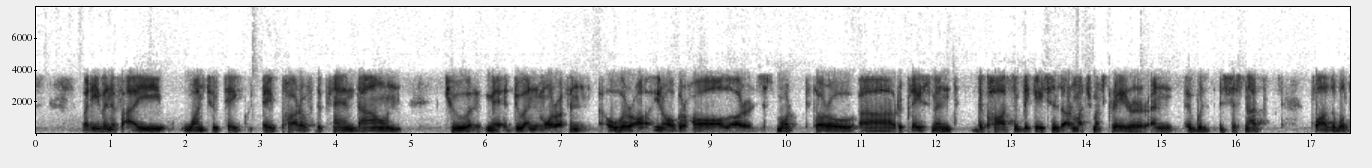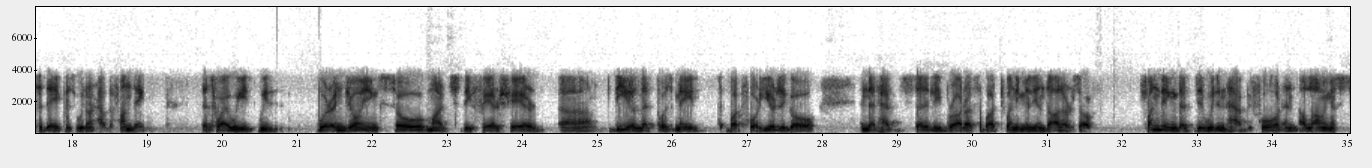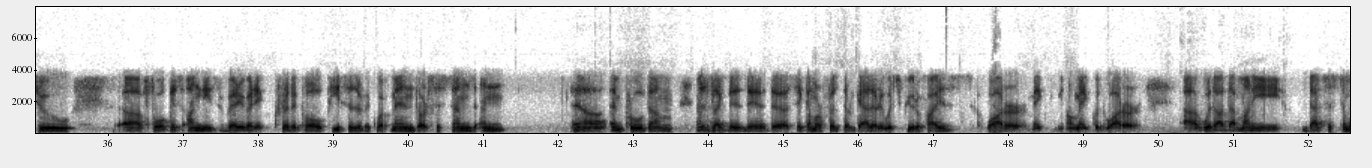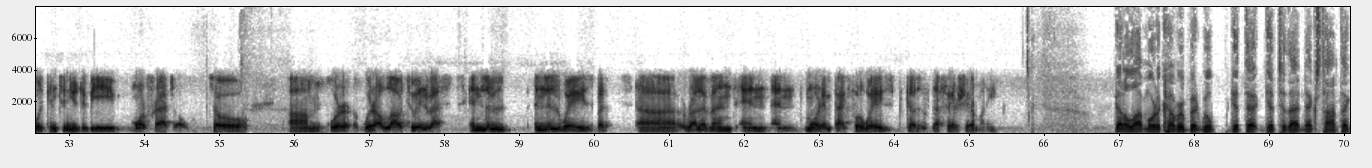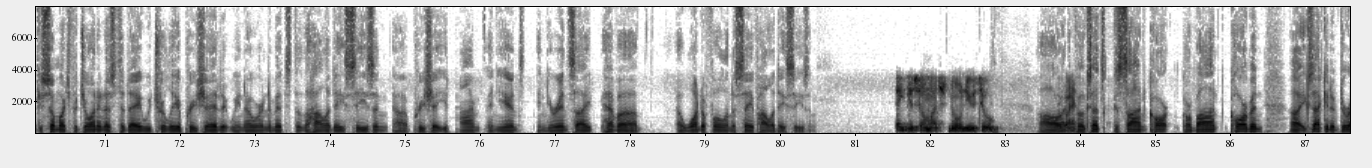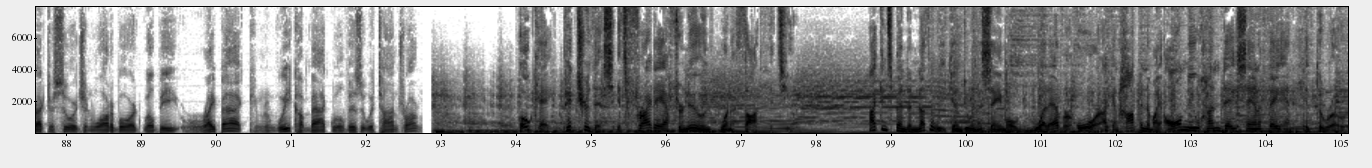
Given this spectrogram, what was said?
But even if I want to take a part of the plan down to do a more of an overall, you know, overhaul or just more thorough uh, replacement, the cost implications are much much greater, and it would it's just not plausible today because we don't have the funding. That's why we we we're enjoying so much the fair share uh, deal that was made about four years ago, and that had steadily brought us about $20 million of funding that we didn't have before, and allowing us to uh, focus on these very, very critical pieces of equipment or systems and uh, improve them, just like the, the, the Sycamore Filter Gallery, which purifies water, make you know make good water. Uh, without that money, that system would continue to be more fragile. So um, we're we're allowed to invest in little in little ways, but uh, relevant and and more impactful ways because of the fair share money. Got a lot more to cover, but we'll get that get to that next time. Thank you so much for joining us today. We truly appreciate it. We know we're in the midst of the holiday season. Uh, appreciate your time and your and your insight. Have a a wonderful and a safe holiday season. Thank you so much, Newell. You too. All right, folks. That's Ghassan Cor- Korban, Korban uh, Executive Director, Sewerage and Water Board. We'll be right back. And when we come back, we'll visit with Tan Trung. Okay, picture this. It's Friday afternoon when a thought hits you. I can spend another weekend doing the same old whatever, or I can hop into my all new Hyundai Santa Fe and hit the road.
